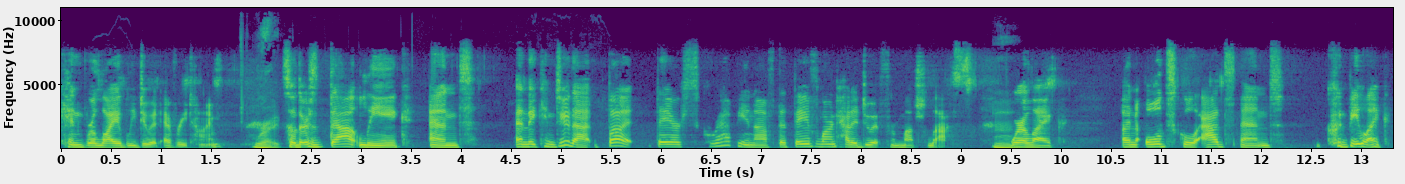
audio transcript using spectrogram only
can reliably do it every time. Right. So there's that league and and they can do that, but they are scrappy enough that they've learned how to do it for much less. Mm. Where like an old school ad spend could be like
